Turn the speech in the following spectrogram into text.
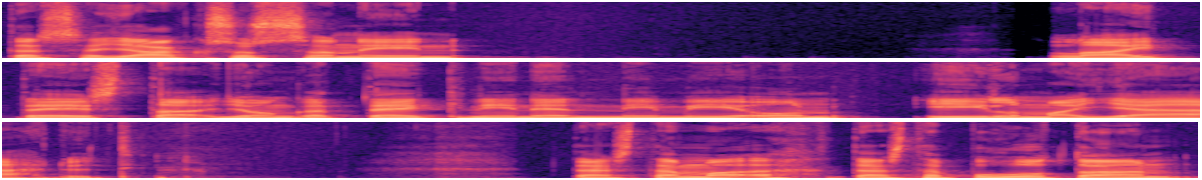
tässä jaksossa niin laitteista, jonka tekninen nimi on ilmajäähdytin. Tästä, tästä puhutaan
